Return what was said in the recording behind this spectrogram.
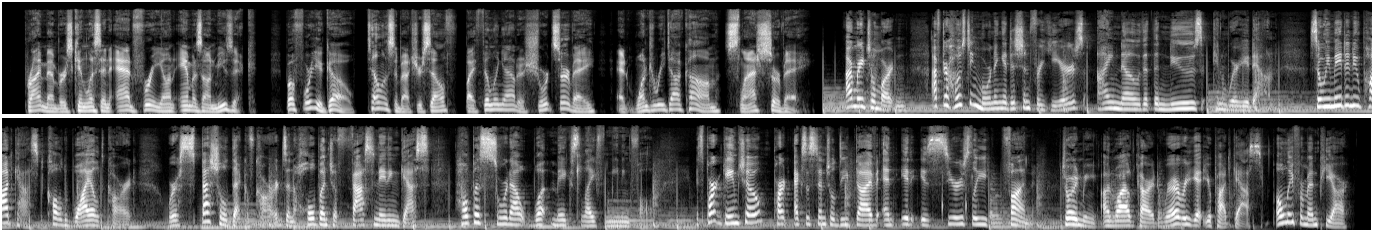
Prime members can listen ad-free on Amazon Music. Before you go, tell us about yourself by filling out a short survey at wondery.com/survey. I'm Rachel Martin. After hosting Morning Edition for years, I know that the news can wear you down. So we made a new podcast called Wild Card, where a special deck of cards and a whole bunch of fascinating guests help us sort out what makes life meaningful. It's part game show, part existential deep dive, and it is seriously fun. Join me on Wildcard, wherever you get your podcasts, only from NPR.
